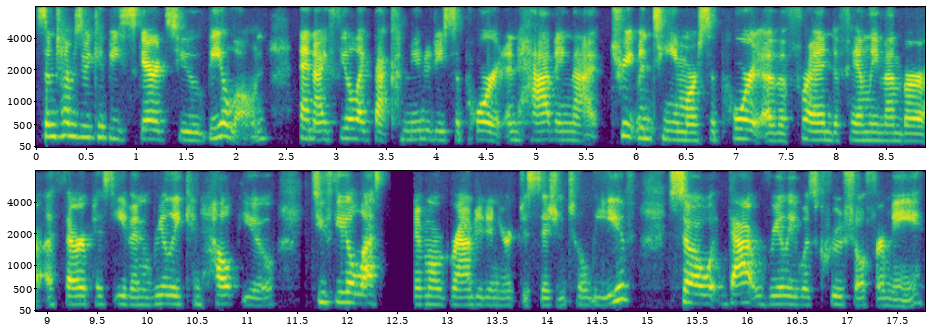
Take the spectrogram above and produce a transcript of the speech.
sometimes we could be scared to be alone. And I feel like that community support and having that treatment team or support of a friend, a family member, a therapist, even really can help you to feel less and more grounded in your decision to leave. So that really was crucial for me.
